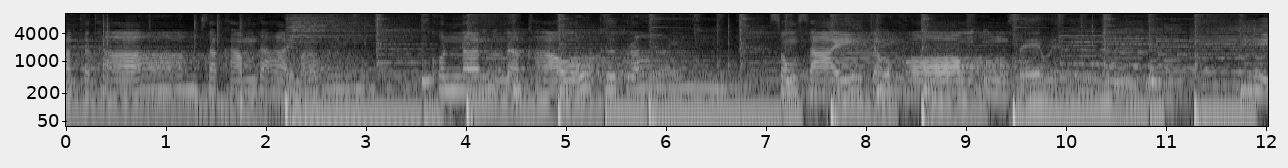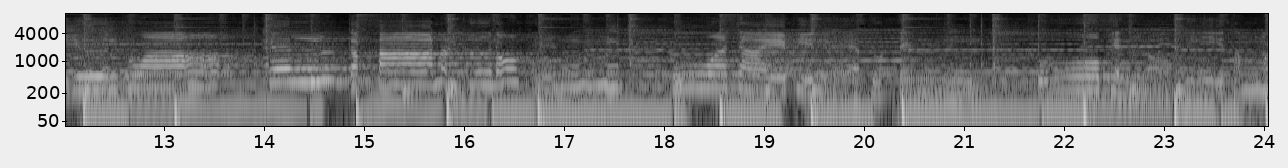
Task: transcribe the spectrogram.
ากจะถามสักคำได้ไหม คนนั้นน่ะเขาคือใคร สงสัยเจ้าของเซเว่นที่ยืนพวาเห็นกับตานั่นคือน้องเพนหัวใจพี่แทบหยุดเต้นโทเพนหลอกพี่ทำไม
